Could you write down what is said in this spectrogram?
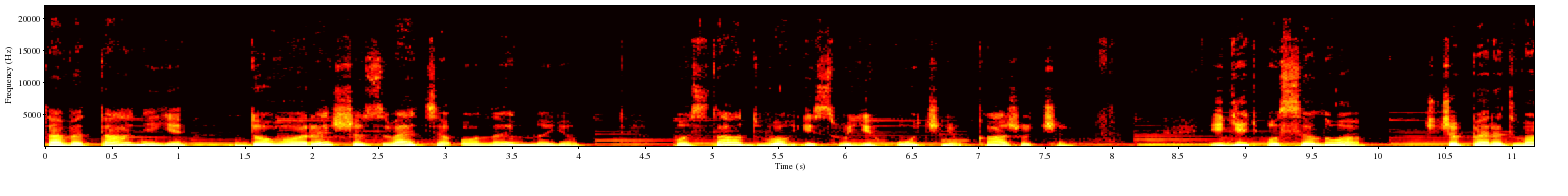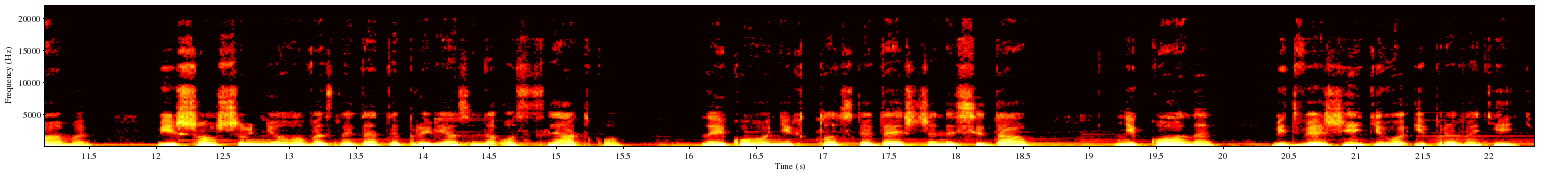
та Ветанії, до гори, що зветься Оливною, послав двох із своїх учнів, кажучи Ідіть у село, що перед вами. Війшовши в нього, ви знайдете прив'язане ослядко, на якого ніхто з людей ще не сідав, ніколи відв'яжіть його і приведіть.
